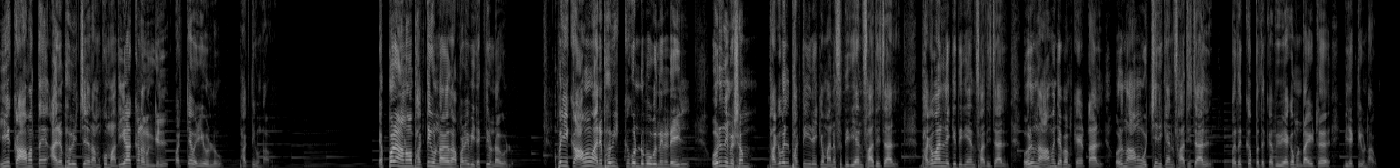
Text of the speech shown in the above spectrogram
ഈ കാമത്തെ അനുഭവിച്ച് നമുക്ക് മതിയാക്കണമെങ്കിൽ ഒറ്റ വഴിയേ ഉള്ളൂ ഭക്തി ഉണ്ടാവണം. എപ്പോഴാണോ ഭക്തി ഉണ്ടാകുന്നത് അപ്പോഴേ വിരക്തി ഉണ്ടാകുള്ളൂ അപ്പോൾ ഈ കാമം അനുഭവിക്കൊണ്ടുപോകുന്നതിനിടയിൽ ഒരു നിമിഷം ഭഗവത് ഭക്തിയിലേക്ക് മനസ്സ് തിരിയാൻ സാധിച്ചാൽ ഭഗവാനിലേക്ക് തിരിയാൻ സാധിച്ചാൽ ഒരു നാമജപം കേട്ടാൽ ഒരു നാമം ഉച്ചരിക്കാൻ സാധിച്ചാൽ പതുക്കെ പതുക്കെ വിവേകമുണ്ടായിട്ട് വിരക്തി ഉണ്ടാകും.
